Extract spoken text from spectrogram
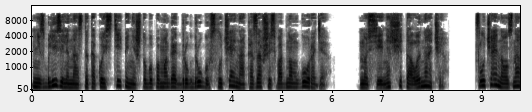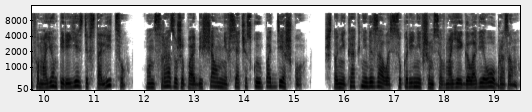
не сблизили нас до такой степени, чтобы помогать друг другу, случайно оказавшись в одном городе. Но Сеня считал иначе. Случайно узнав о моем переезде в столицу, он сразу же пообещал мне всяческую поддержку, что никак не вязалось с укоренившимся в моей голове образом.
